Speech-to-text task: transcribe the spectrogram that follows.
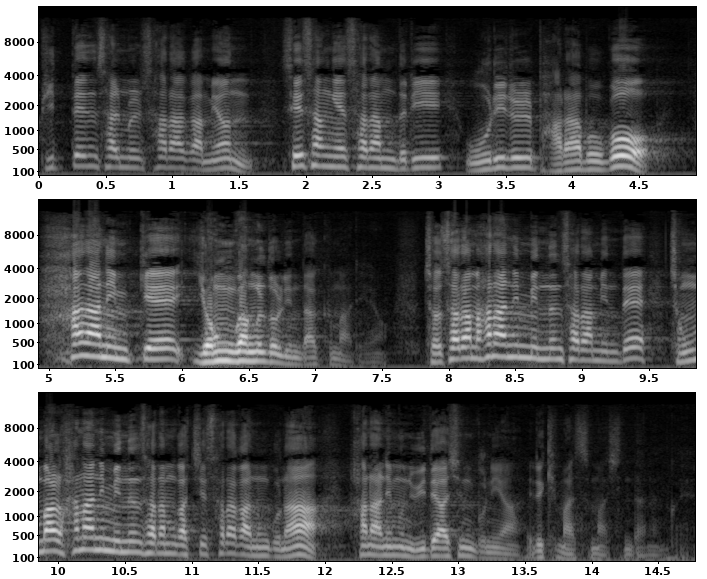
빛된 삶을 살아가면 세상의 사람들이 우리를 바라보고 하나님께 영광을 돌린다 그 말이에요. 저 사람 하나님 믿는 사람인데 정말 하나님 믿는 사람 같이 살아가는구나. 하나님은 위대하신 분이야. 이렇게 말씀하신다는 거예요.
